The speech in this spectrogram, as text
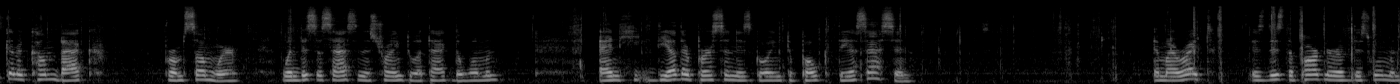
gonna come back from somewhere when this assassin is trying to attack the woman and he, the other person is going to poke the assassin. Am I right? Is this the partner of this woman?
